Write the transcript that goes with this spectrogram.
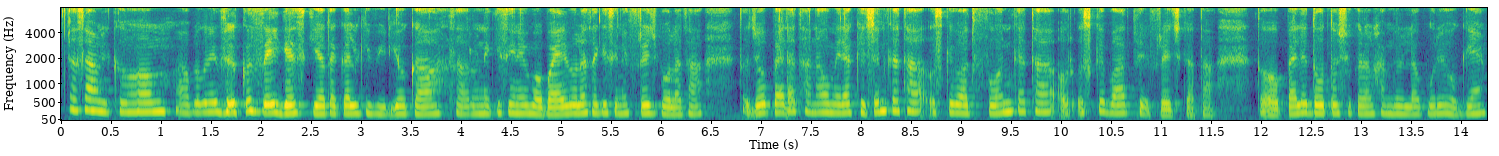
असलम आप लोगों ने बिल्कुल सही गेस किया था कल की वीडियो का। सारों ने किसी ने मोबाइल बोला था, किसी ने फ्रिज बोला था। तो जो पहला था ना, वो मेरा किचन का था, उसके बाद फ़ोन का था और उसके बाद फिर फ्रिज का था। तो पहले दो तो शुक्र अल्हम्दुलिल्लाह पूरे हो गए हैं।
